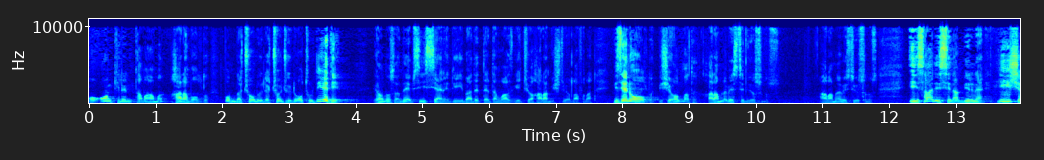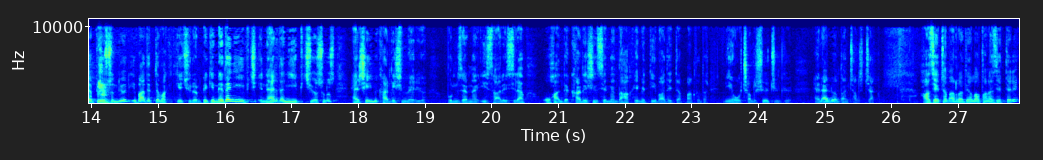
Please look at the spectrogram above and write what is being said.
O 10 kilenin tamamı haram oldu. Bunu da çoluğuyla çocuğuyla oturdu yedi. E ondan sonra da hepsi isyan ediyor, ibadetlerden vazgeçiyor, haram işliyorlar falan. Bize ne oldu? Bir şey olmadı. Haramla besleniyorsunuz. Haramla besliyorsunuz. İsa Aleyhisselam birine ne iş yapıyorsun diyor, ibadetle vakit geçiriyorum. Peki neden yiyip, nereden yiyip içiyorsunuz? Her şeyimi kardeşim veriyor. Bunun üzerine İsa Aleyhisselam o halde kardeşin senden daha kıymetli ibadet yapmaktadır. Niye o çalışıyor çünkü? Helal yoldan çalışacak. Hazreti Ömer radıyallahu anh hazretleri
